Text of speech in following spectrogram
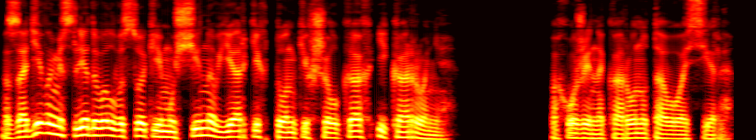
За девами следовал высокий мужчина в ярких тонких шелках и короне, похожий на корону того асира.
